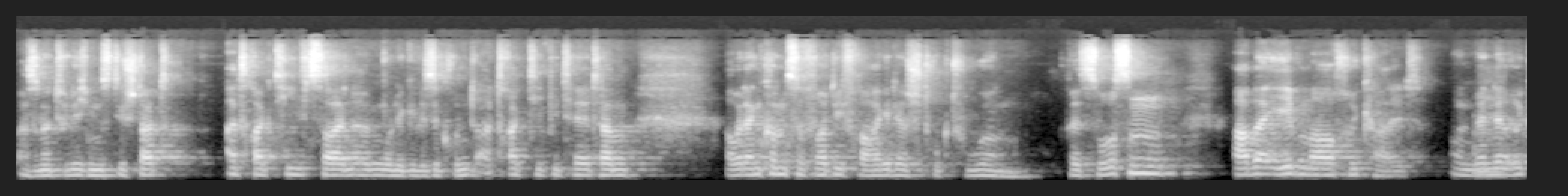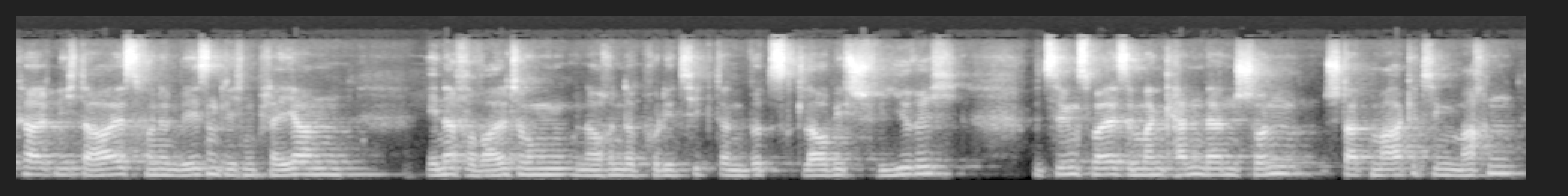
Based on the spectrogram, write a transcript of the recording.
also natürlich muss die Stadt attraktiv sein, irgendwo eine gewisse Grundattraktivität haben. Aber dann kommt sofort die Frage der Strukturen. Ressourcen, aber eben auch Rückhalt. Und wenn der mhm. Rückhalt nicht da ist von den wesentlichen Playern in der Verwaltung und auch in der Politik, dann wird es, glaube ich, schwierig. Beziehungsweise man kann dann schon Stadtmarketing machen,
